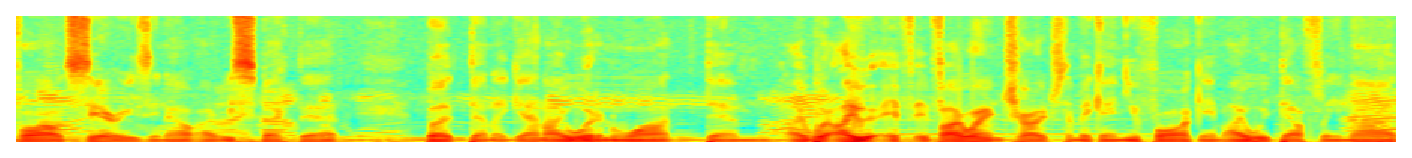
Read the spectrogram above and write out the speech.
Fallout series. You know, I respect that. But then again, I wouldn't want them. I would. I if if I were in charge to make a new Fallout game, I would definitely not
